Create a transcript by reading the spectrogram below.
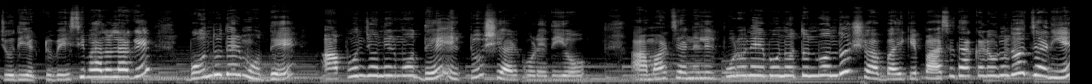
যদি একটু বেশি ভালো লাগে, বন্ধুদের মধ্যে, আপনজনের মধ্যে একটু শেয়ার করে দিও। আমার চ্যানেলের পুরনো এবং নতুন বন্ধু সবাইকে পাশে থাকার অনুরোধ জানিয়ে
